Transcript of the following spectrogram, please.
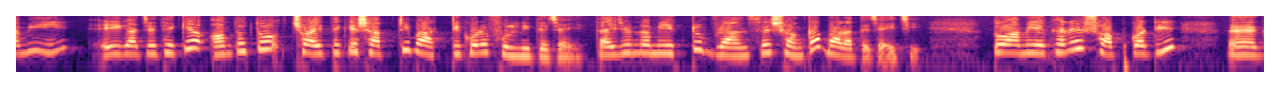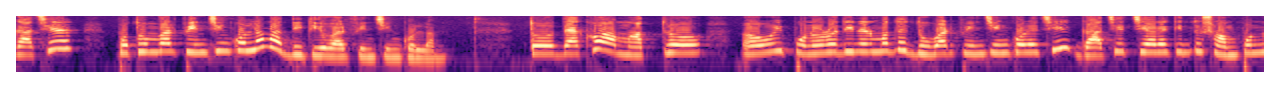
আমি এই গাছে থেকে অন্তত ছয় থেকে সাতটি বা আটটি করে ফুল নিতে চাই। তাই জন্য আমি একটু ব্রাঞ্চের সংখ্যা বাড়াতে চাইছি। তো আমি এখানে সবকটি গাছের প্রথমবার পিঞ্চিং করলাম আর দ্বিতীয়বার পিঞ্চিং করলাম। তো দেখো মাত্র ওই পনেরো দিনের মধ্যে দুবার পিঞ্চিং করেছি। গাছের চেহারা কিন্তু সম্পূর্ণ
